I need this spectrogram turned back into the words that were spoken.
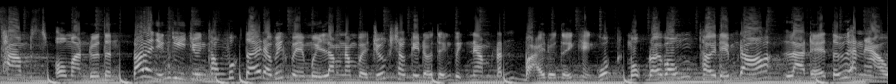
Times Oman đưa tin. Đó là những gì truyền thông quốc tế đã viết về 15 năm về trước sau khi đội tuyển Việt Nam đánh bại đội tuyển Hàn Quốc. Một đội bóng thời điểm đó là đệ tứ anh hào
